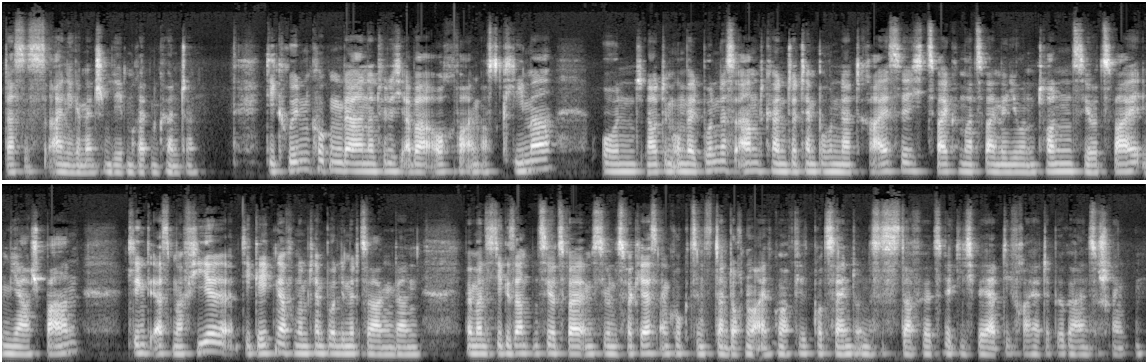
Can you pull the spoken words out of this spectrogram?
dass es einige Menschenleben retten könnte. Die Grünen gucken da natürlich aber auch vor allem aufs Klima. Und laut dem Umweltbundesamt könnte Tempo 130 2,2 Millionen Tonnen CO2 im Jahr sparen. Klingt erstmal viel. Die Gegner von einem Tempolimit sagen dann, wenn man sich die gesamten CO2-Emissionen des Verkehrs anguckt, sind es dann doch nur 1,4 Prozent und es ist dafür jetzt wirklich wert, die Freiheit der Bürger einzuschränken.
